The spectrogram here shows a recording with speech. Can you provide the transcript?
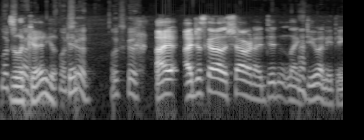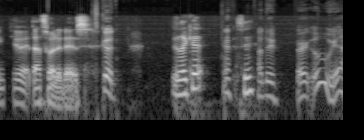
Looks Does it look good. good? You look Looks good? good. Looks good. I I just got out of the shower and I didn't like do anything to it. That's what it is. It's good. You like it? Yeah, See? I do. Very. Ooh, yeah.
